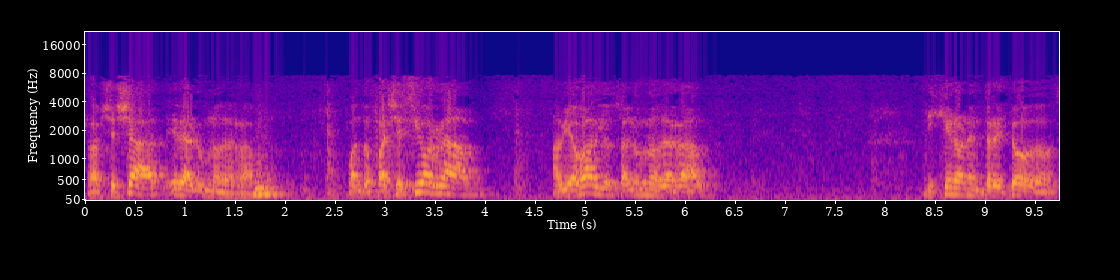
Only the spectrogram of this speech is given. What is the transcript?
Rav Sheshat era alumno de Rab. Cuando falleció Rab, había varios alumnos de Rab, dijeron entre todos,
